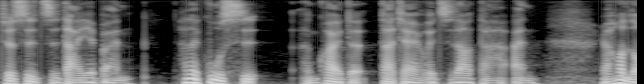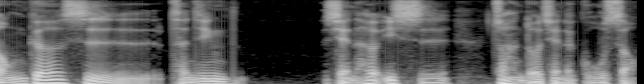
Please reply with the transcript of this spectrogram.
就是值大夜班。他的故事很快的，大家也会知道答案。然后，龙哥是曾经显赫一时、赚很多钱的鼓手。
